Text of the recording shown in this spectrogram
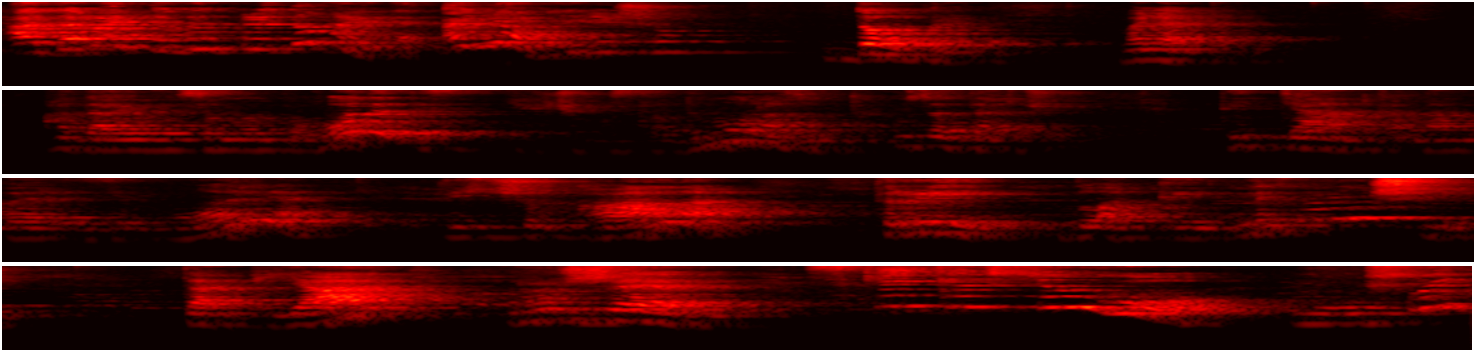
А давайте ви придумаєте, а я вирішу. Добре, малята, гадаю, ви зі мною погодитесь, якщо ми складемо разом таку задачу. Тетянка на березі моря відшукала три блакитних мушлі та п'ять рожевих. Скільки всього мушлей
